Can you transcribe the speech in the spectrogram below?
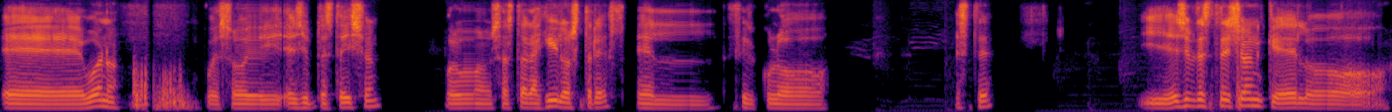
Eh, bueno, pues hoy Egypt Station. Volvemos a estar aquí los tres, el círculo este. Y Egypt Station, que lo,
